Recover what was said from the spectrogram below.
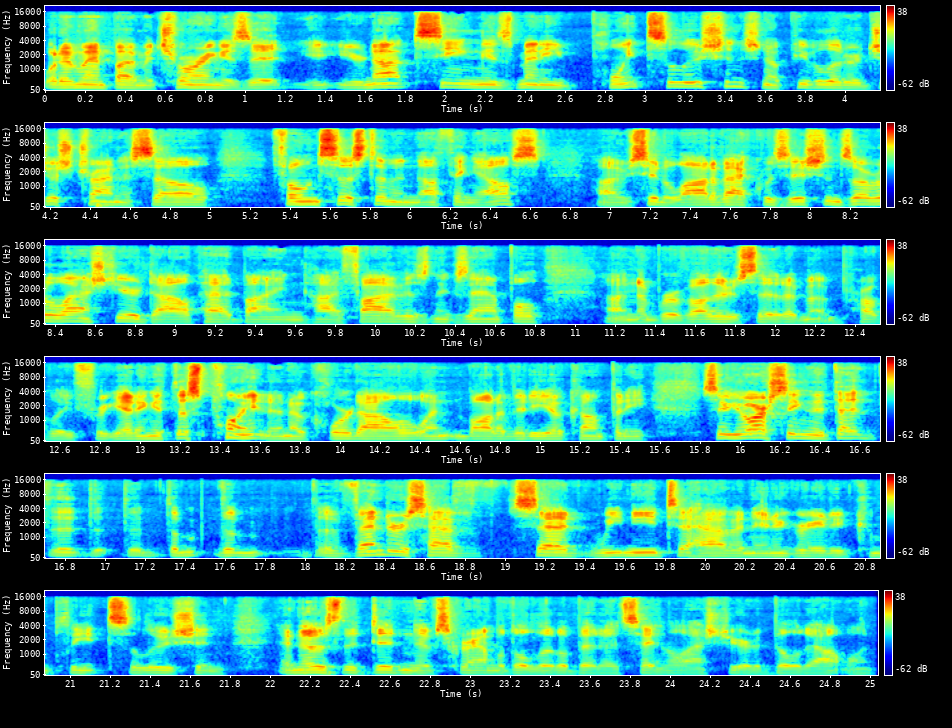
what I meant by maturing is that you're not seeing as many point solutions. You know, people that are just trying to sell phone system and nothing else. Uh, we've seen a lot of acquisitions over the last year. Dialpad buying Highfive as an example. A number of others that I'm, probably forgetting at this point. I know CoreDial went and bought a video company. So you are seeing that, that the, the, the, the, the vendors have said we need to have an integrated, complete solution. And those that didn't have scrambled a little bit, I'd say, in the last year to build out one.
